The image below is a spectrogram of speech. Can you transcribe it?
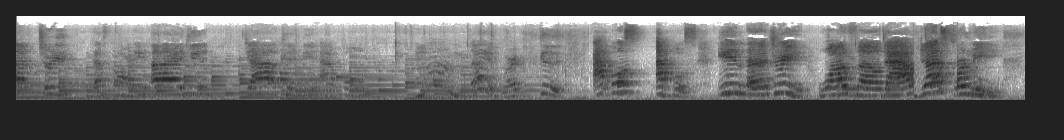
Actually,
